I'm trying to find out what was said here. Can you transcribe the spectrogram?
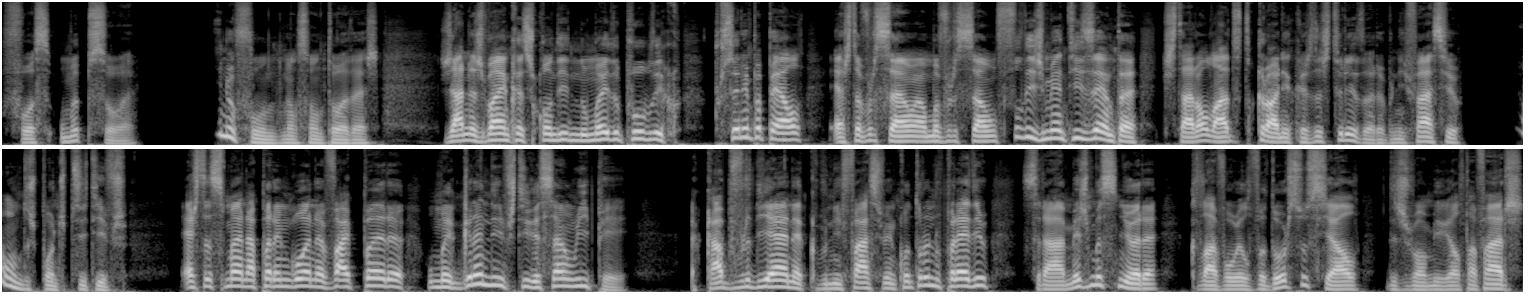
fosse uma pessoa. E no fundo, não são todas. Já nas bancas, escondido no meio do público, por ser em papel, esta versão é uma versão felizmente isenta de estar ao lado de crónicas da historiadora Bonifácio. É um dos pontos positivos. Esta semana a Parangona vai para uma grande investigação IP. A cabo-verdiana que Bonifácio encontrou no prédio será a mesma senhora que lava o elevador social de João Miguel Tavares.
